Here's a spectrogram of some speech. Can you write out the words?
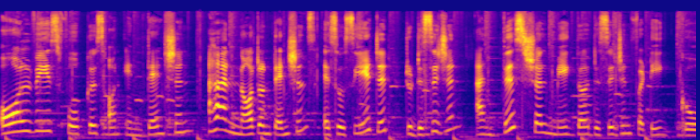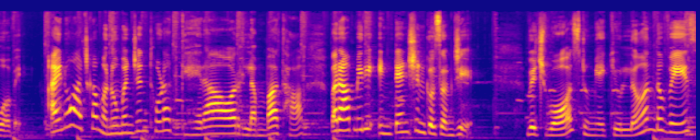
always focus on intention and not on tensions associated to decision and this shall make the decision fatigue go away. I know आज का मनोरंजन थोड़ा गहरा और लंबा था पर आप मेरी इंटेंशन को समझिए। Which was to make you learn the ways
